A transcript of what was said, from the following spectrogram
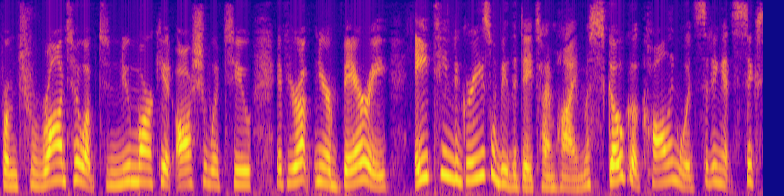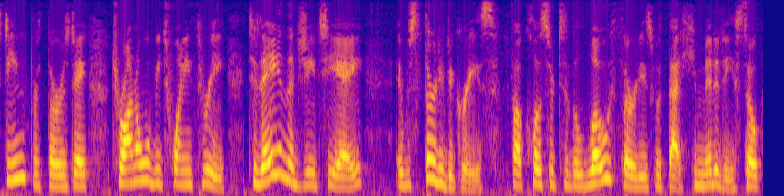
from Toronto up to Newmarket, Oshawa 2. If you're up near Barrie, 18 degrees will be the daytime high. Muskoka, Collingwood sitting at 16 for Thursday. Toronto will be 23. Today in the GTA, it was 30 degrees. Felt closer to the low 30s with that humidity. So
